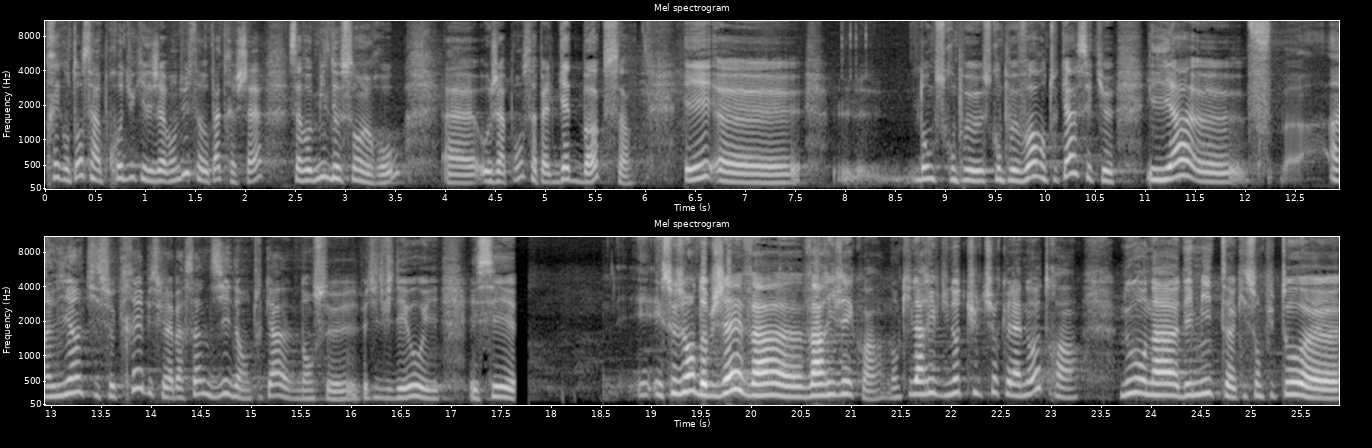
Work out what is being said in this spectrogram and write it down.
très contents. C'est un produit qui est déjà vendu, ça vaut pas très cher. Ça vaut 1200 euros euh, au Japon. Ça s'appelle Getbox. Et euh, donc, ce qu'on peut, ce qu'on peut voir, en tout cas, c'est qu'il y a un lien qui se crée, puisque la personne dit, en tout cas, dans cette petite vidéo, et, et c'est et, ce genre d'objet va, euh, va arriver. Quoi. Donc il arrive d'une autre culture que la nôtre. Nous, on a des mythes qui sont plutôt euh,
